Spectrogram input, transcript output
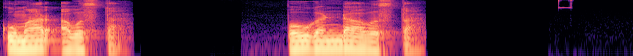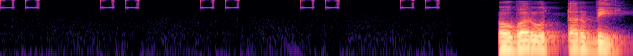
कुमार अवस्था. पौगंड अवस्था. बरोबर उत्तर बी.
